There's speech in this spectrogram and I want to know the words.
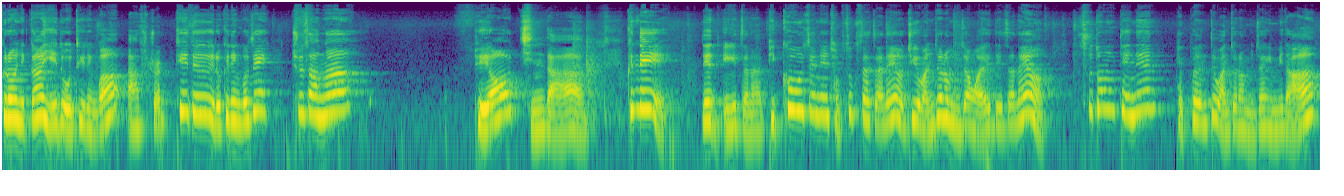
그러니까 얘도 어떻게 된 거야? abstracted 이렇게 된 거지? 추상화 되어진다. 근데 내가 얘기했잖아. because는 접속사잖아요. 뒤에 완전한 문장 와야 되잖아요. 수동태는 100% 완전한 문장입니다.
